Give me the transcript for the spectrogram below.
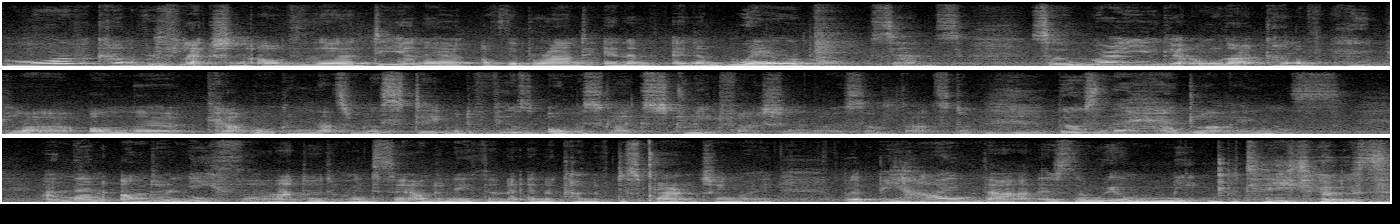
more of a kind of reflection of the DNA of the brand in a, in a wearable sense. So where you get all that kind of hoopla on the catwalk, and that's a real statement. It feels almost like street fashion now. Some of that stuff. Those are the headlines. And then underneath that, I don't mean to say underneath in a, in a kind of disparaging way, but behind that is the real meat and potatoes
